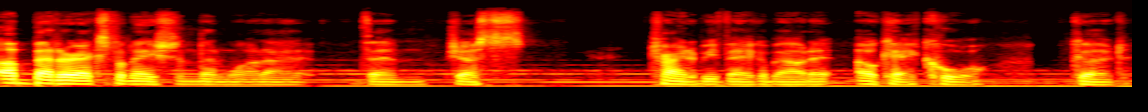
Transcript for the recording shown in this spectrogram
a better explanation than what I than just trying to be vague about it. Okay, cool. Good.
